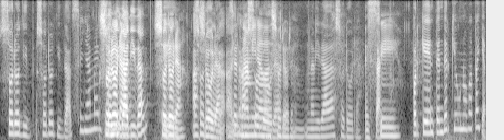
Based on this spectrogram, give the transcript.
sorori- sororidad, ¿se llama? Sorora. Solidaridad. Sorora. Ah, sorora, ah. Una más mirada sorora. sorora. Mm, Una mirada sorora. Exacto. Sí, Porque entender que uno va para allá.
